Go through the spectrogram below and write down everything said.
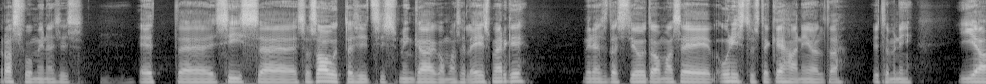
rasvumine siis, et äh, siis äh, sa saavutasid siis mingi aeg oma selle eesmärgi, milleni sa tahtsid jõuda, oma see unistuste keha nii-öelda, ütleme nii, ja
